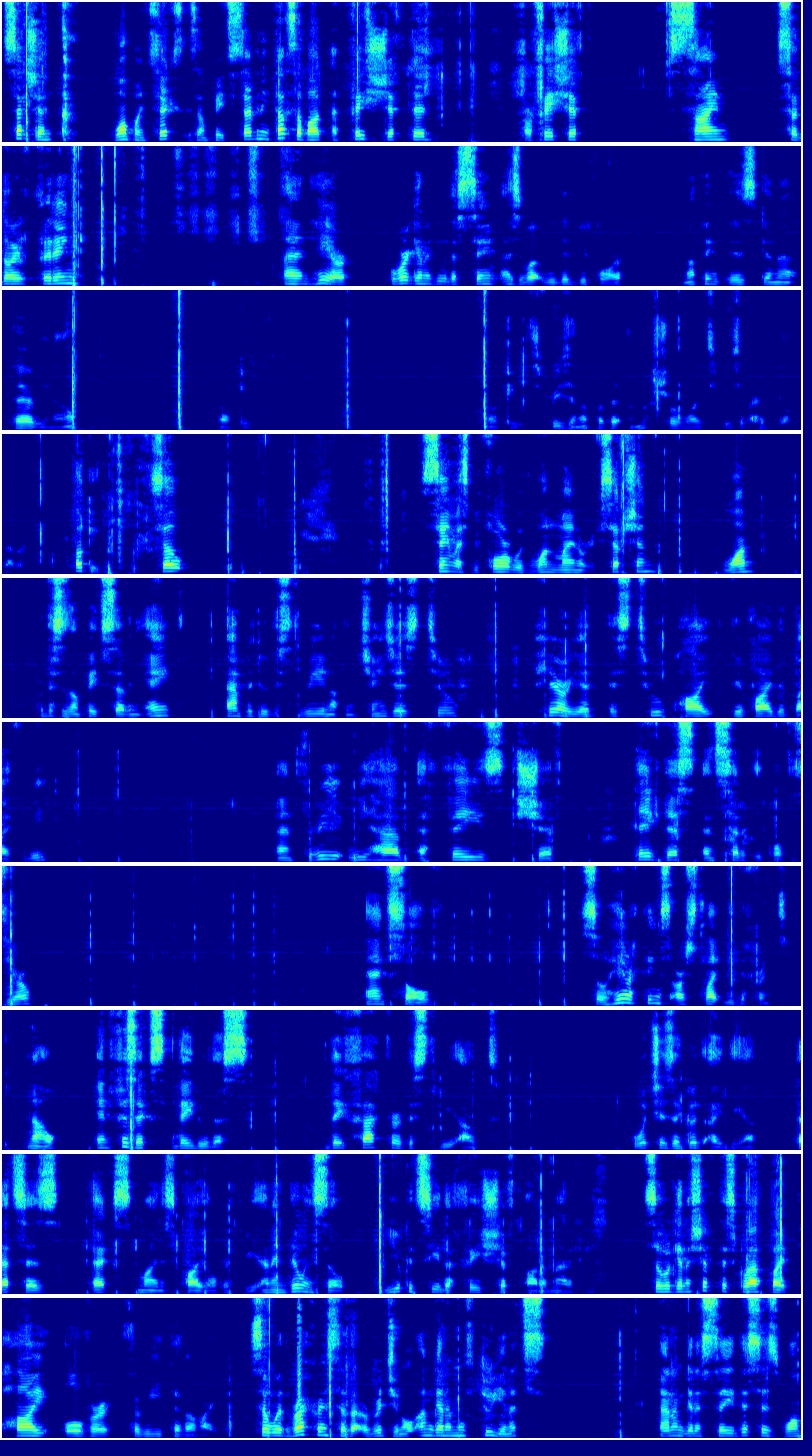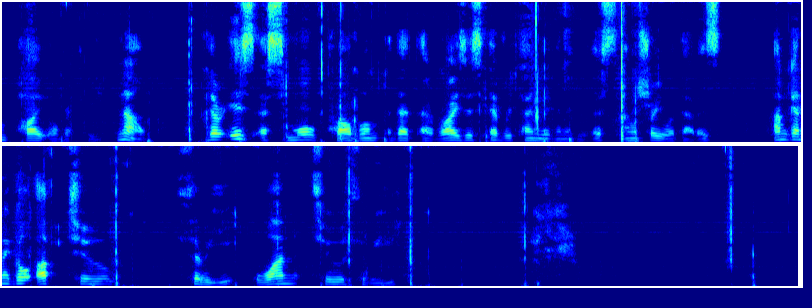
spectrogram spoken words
section 1.6 is on page 70. It talks about a phase shifted or phase shift sine sinusoidal fitting. And here, we're to do the same as what we did before. Nothing is to vary now. Okay. Okay, it's freezing up a bit. I'm not sure why it's freezing. I Here we go. Better. Okay, so same as before with one minor exception. One, this is on page 78. Amplitude is 3, nothing changes. 2, period is 2 pi divided by 3. And 3, we have a phase shift. Take this and set it equal to 0. And solve. So here things are slightly different. Now, in physics, they do this. They factor this 3 out, which is a good idea. That says x minus pi over 3. And in doing so, you could see the phase shift automatically. So we're going to shift this graph by pi over 3 to the right. So with reference to the original, I'm going to move 2 units. And I'm going to say this is 1 pi over 3. Now, there is a small problem that arises every time you're going to do this. I'm going to show you what that is. I'm going to go up to 3. 1, 2, 3.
